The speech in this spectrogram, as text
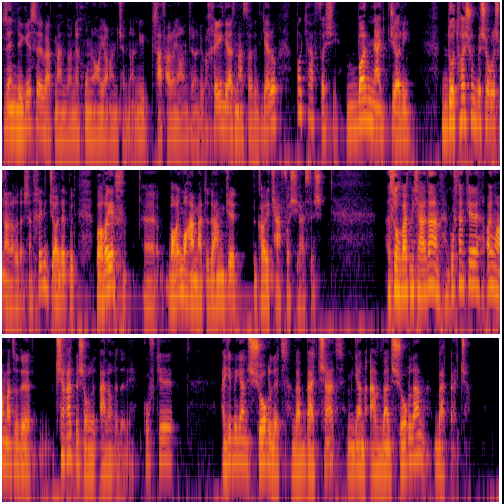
زندگی ثروتمندانه خونه های آنچنانی سفرهای آنچنانی و خیلی از مسائل دیگر رو با کفاشی با نجاری دوتاشون به شغلشون علاقه داشتن. خیلی جالب بود. با آقای با آقای محمد همون که کار کفاشی هستش. صحبت می‌کردم گفتم که آی محمد زاده چقدر به شغلت علاقه داری؟ گفت که اگه بگن شغلت و بچت میگم اول شغلم بعد بچم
